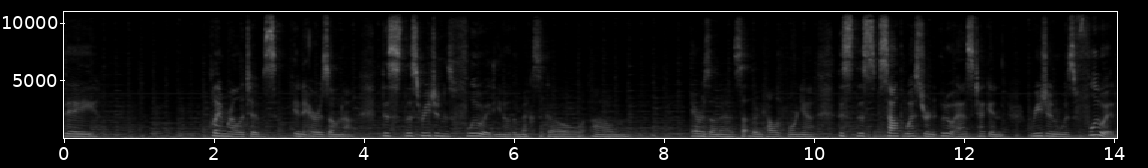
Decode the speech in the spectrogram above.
They claim relatives in Arizona. This this region is fluid. You know, the Mexico, um, Arizona, Southern California. This this southwestern Uto-Aztecan region was fluid.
